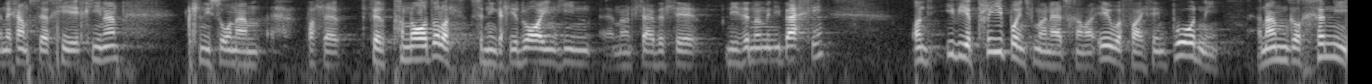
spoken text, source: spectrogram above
yn eich amser chi eich hunan, gallwn ni sôn am falle ffyrdd penodol o sydd ni'n gallu roi'n hun mewn llefydd lle ni ddim yn mynd i bechu. Ond i fi y prif bwynt fi mewn edrych yma yw y ffaith ein bod ni yn amgylchynu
